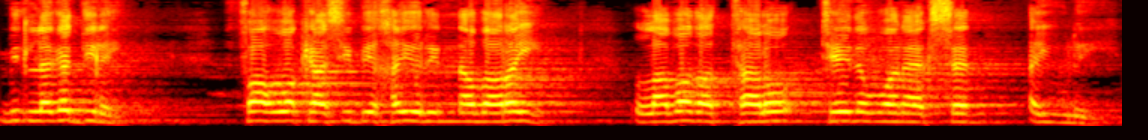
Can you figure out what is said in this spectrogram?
mid laga dilay fa huwa kaasi bikhayri nadarayn labada talo teeda wanaagsan ayuu leeyihi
